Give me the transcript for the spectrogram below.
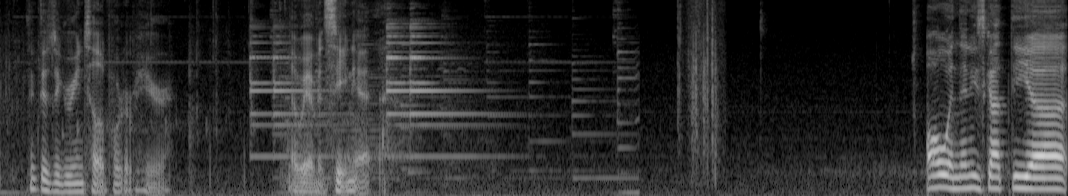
I think there's a green teleport over here that we haven't seen yet. Oh, and then he's got the uh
